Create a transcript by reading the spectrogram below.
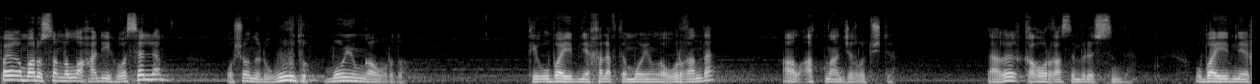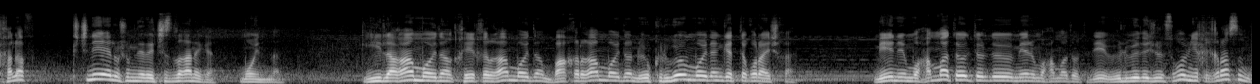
пайғамбарымыз саллаллаху алейхи уассалам ошону урду моюнга урду тиги убай ибн халафтын моюнга урганда ал атынан жыгылып түштү дагы кабыргасынын бирөөсү сынды убай ибн халаф кичинекей ушул эмнеге чызылган экен мойнунан ыйлаган бойдон кыйкырган бойдон бакырган бойдон өкүргөн бойдон кетти курайышка мени мухаммад өлтүрдү мени мухаммад өлтүрдү эй өлбөй эле жүрөсүң го эмне кыйкырасың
